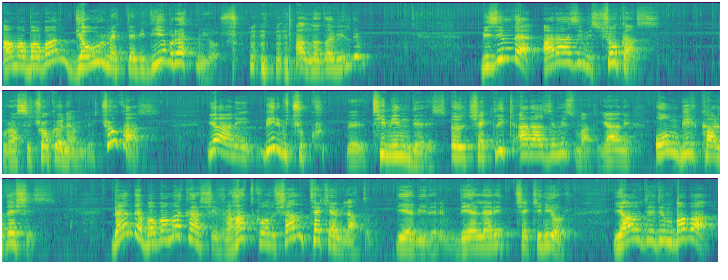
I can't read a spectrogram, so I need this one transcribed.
Ama babam gavur mektebi diye bırakmıyor. Anlatabildim? Bizim de arazimiz çok az. Burası çok önemli. Çok az. Yani bir buçuk e, timin deriz. Ölçeklik arazimiz var. Yani 11 kardeşiz. Ben de babama karşı rahat konuşan tek evlatım diyebilirim. Diğerleri çekiniyor. Ya dedim baba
